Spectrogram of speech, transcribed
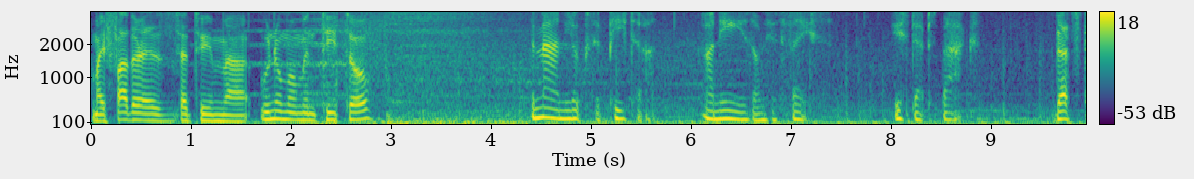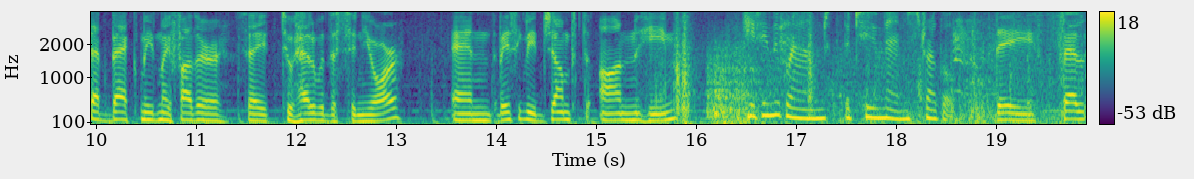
My father has said to him, uh, Uno momentito. The man looks at Peter, unease on his face. He steps back. That step back made my father say, To hell with the senor, and basically jumped on him. Hitting the ground, the two men struggle. They fell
